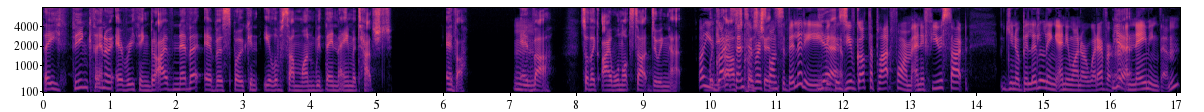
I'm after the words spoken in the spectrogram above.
They think they know everything, but I've never ever spoken ill of someone with their name attached, ever, mm. ever. So like I will not start doing that. Well, you've when you got a sense of responsibility Yeah. because you've got the platform. And if you start, you know, belittling anyone or whatever Yeah. and naming them,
